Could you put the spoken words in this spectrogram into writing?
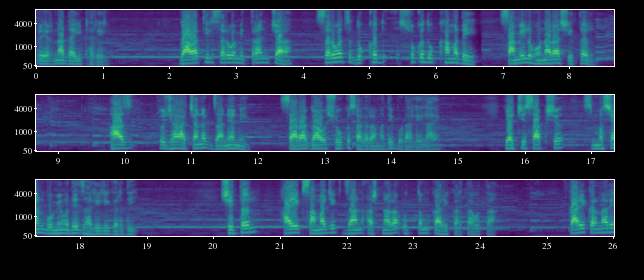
प्रेरणादायी ठरेल. गावातील सर्व मित्रांच्या सर्वच दुःख सुखदुःखामध्ये सामील होणारा शीतल आज तुझ्या अचानक जाण्याने सारा गाव शोकसागरामध्ये बुडालेला आहे. याची साक्ष स्मशानभूमीमध्ये झालेली गर्दी. शीतल हा एक सामाजिक जाण असणारा उत्तम कार्यकर्ता होता. कार्य करणारे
